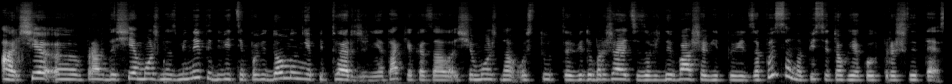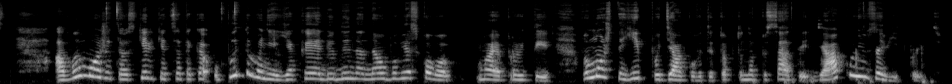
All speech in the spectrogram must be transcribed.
А, ще, е, правда, ще можна змінити, дивіться, повідомлення, підтвердження. Так, я казала, що можна ось тут відображається завжди ваша відповідь записано після того, як ви пройшли тест. А ви можете, оскільки це таке опитування, яке людина не обов'язково має пройти, ви можете їй подякувати, тобто написати Дякую за відповідь.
